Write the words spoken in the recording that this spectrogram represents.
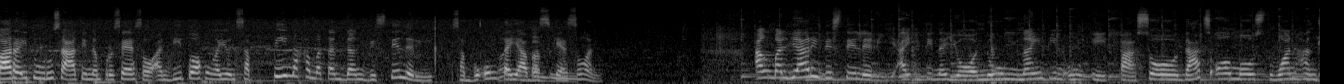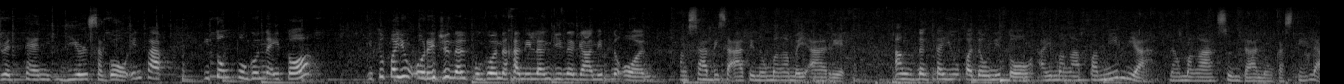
Para ituro sa atin ng proseso, andito ako ngayon sa pinakamatandang distillery sa buong Tayabas, Quezon. Ang Malyari Distillery ay itinayo noong 1908 pa. So that's almost 110 years ago. In fact, itong pugon na ito, ito pa yung original pugon na kanilang ginagamit noon. Ang sabi sa atin ng mga may-ari, ang nagtayo pa daw nito ay mga pamilya ng mga sundalong Kastila.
